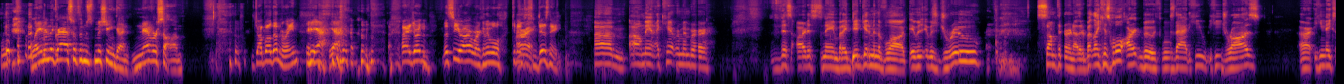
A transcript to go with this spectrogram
laying in the grass with his machine gun. Never saw him. Job well done, Marine. Yeah, yeah. All right, Jordan, let's see your artwork and then we'll get All into right. some Disney. Um. Oh man, I can't remember. this artist's name, but I did get him in the vlog. It was it was Drew something or another. But like his whole art booth was that he he draws uh he makes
